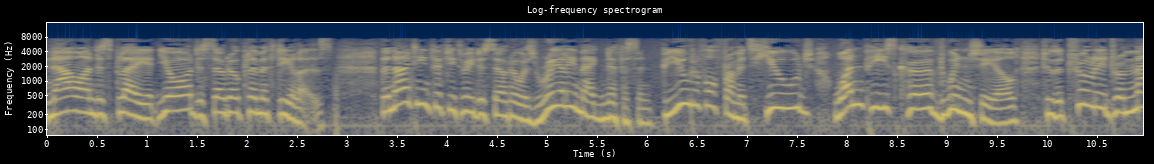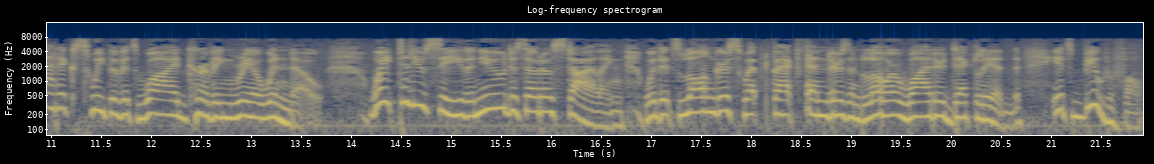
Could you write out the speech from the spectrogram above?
now on display at your DeSoto Plymouth dealers. The 1953 DeSoto is really magnificent, beautiful from its huge, one-piece curved windshield to the truly dramatic sweep of its wide, curving rear window. Wait till you see the new DeSoto styling, with its longer, swept-back fenders and lower, wider deck lid. It's beautiful.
